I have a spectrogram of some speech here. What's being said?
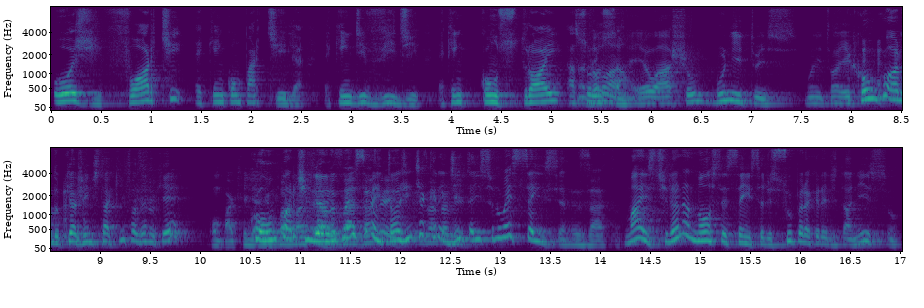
Hoje, forte é quem compartilha, é quem divide, é quem constrói a Mas solução. lá, eu acho bonito isso. Bonito. E concordo, porque a gente está aqui fazendo o quê? Compartilhando, Compartilhando conhecimento. Então a gente exatamente. acredita isso numa essência. Exato. Mas, tirando a nossa essência de super acreditar nisso,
